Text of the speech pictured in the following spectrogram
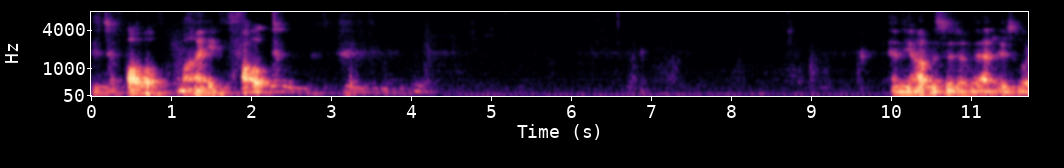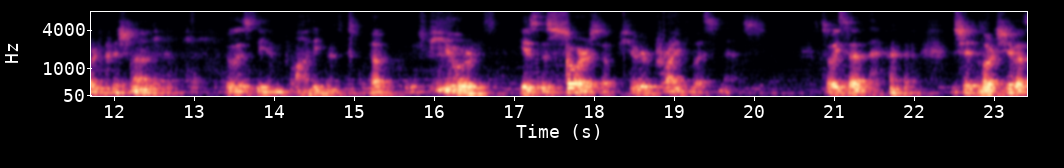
it's all my fault. And the opposite of that is Lord Krishna, who is the embodiment of pure, is the source of pure pridelessness. So he said, Lord Shiva,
